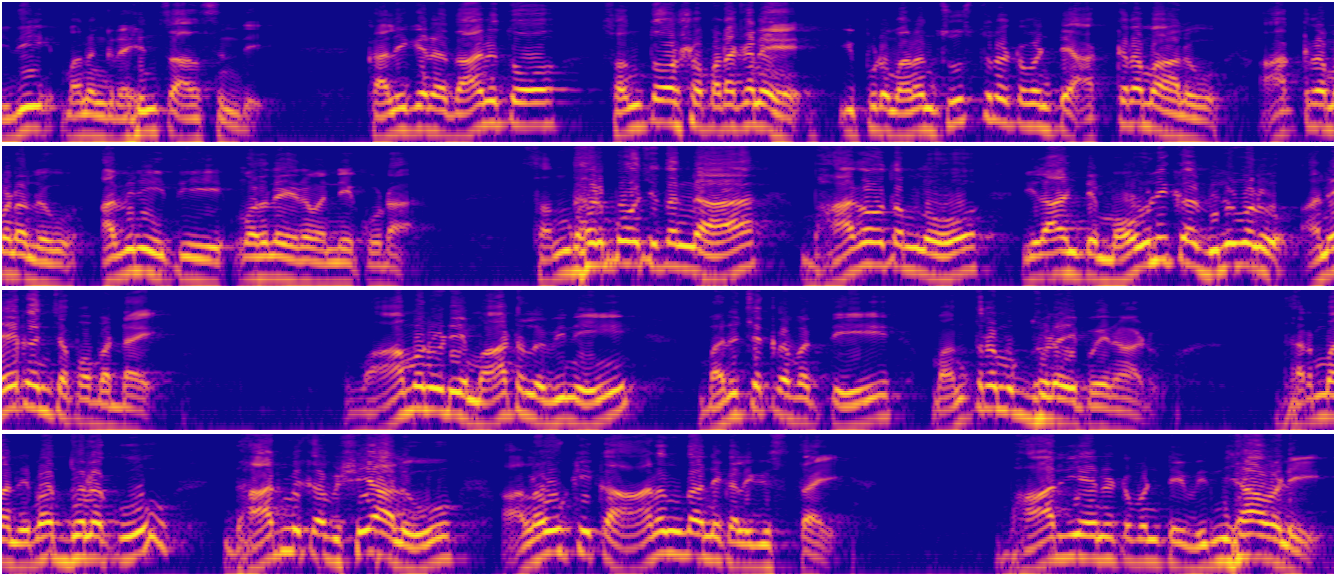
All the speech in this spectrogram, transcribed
ఇది మనం గ్రహించాల్సింది. కలిగిన దానితో సంతోషపడకనే ఇప్పుడు మనం చూస్తున్నటువంటి అక్రమాలు ఆక్రమణలు అవినీతి మొదలైనవన్నీ కూడా. సందర్భోచితంగా భాగవతంలో ఇలాంటి మౌలిక విలువలు అనేకం చెప్పబడ్డాయి. వామనుడి మాటలు విని బలిచక్రవర్తి మంత్రముగ్ధుడైపోయినాడు. ధర్మ నిబద్ధులకు ధార్మిక విషయాలు అలౌకిక ఆనందాన్ని కలిగిస్తాయి. భార్య అయినటువంటి వింధ్యావళి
